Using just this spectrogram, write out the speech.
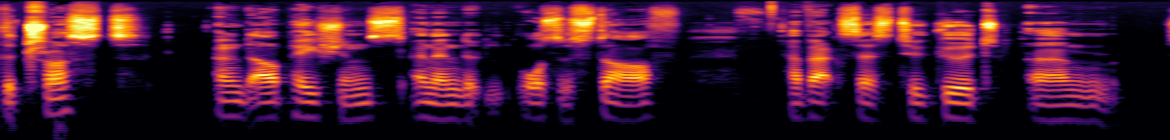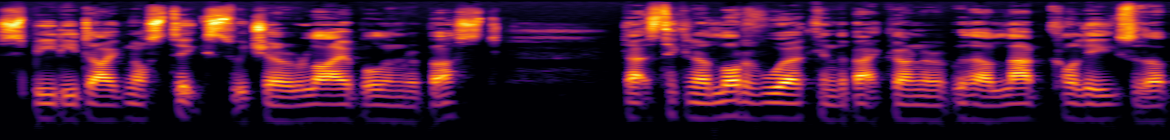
the trust and our patients, and then also staff, have access to good um, speedy diagnostics which are reliable and robust. That's taken a lot of work in the background with our lab colleagues, with our,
